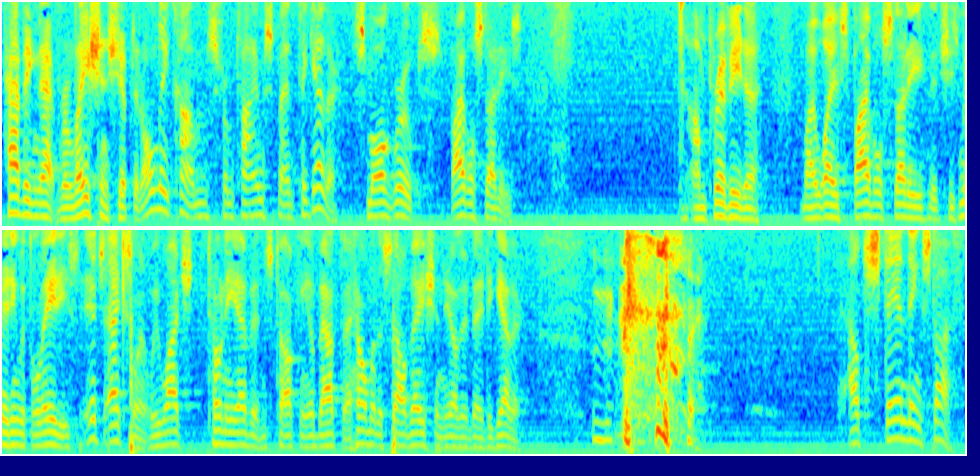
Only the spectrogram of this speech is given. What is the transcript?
having that relationship that only comes from time spent together. Small groups, Bible studies. I'm privy to my wife's Bible study that she's meeting with the ladies. It's excellent. We watched Tony Evans talking about the helmet of salvation the other day together. Outstanding stuff.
